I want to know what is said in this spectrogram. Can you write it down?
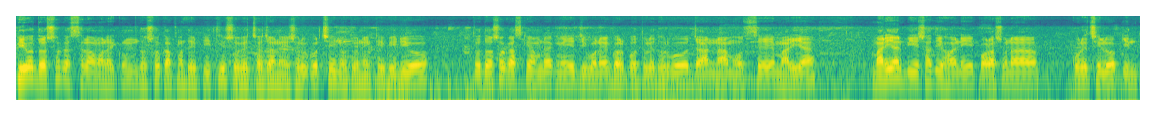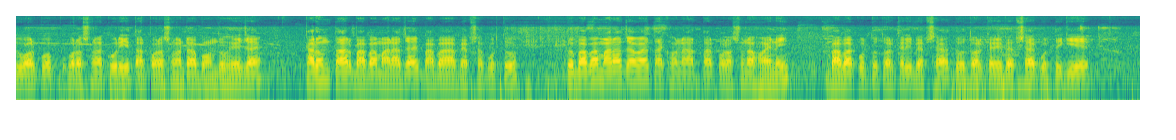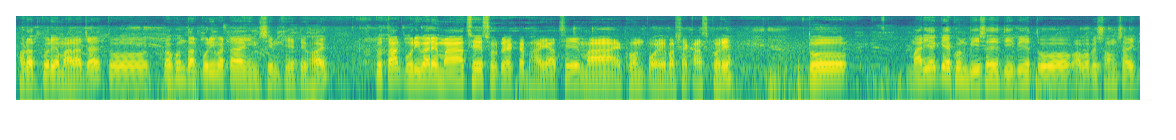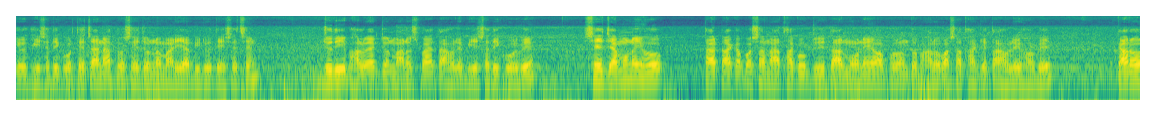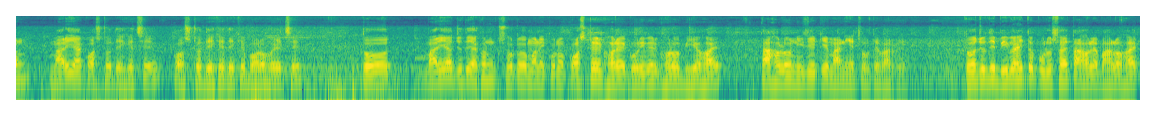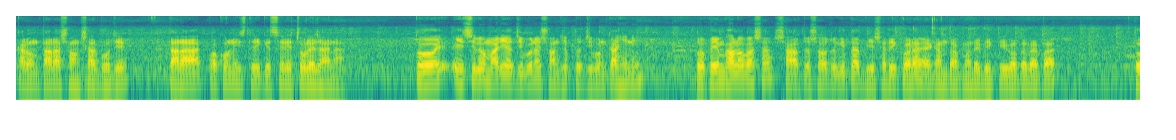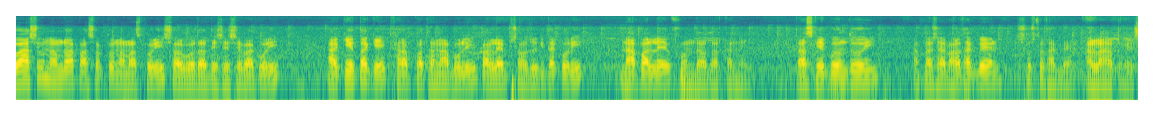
প্রিয় দর্শক, আসসালামু আলাইকুম। দর্শক, আপনাদের প্রীতি শুভেচ্ছা জানিয়ে শুরু করছি নতুন একটি ভিডিও। তো দর্শক, আজকে আমরা এক মেয়ের জীবনের গল্প তুলে ধরব। যার নাম হচ্ছে মারিয়া। মারিয়ার বিয়ে শাদী হয়নি, পড়াশোনা করেছিল, কিন্তু অল্প পড়াশোনা করে তার পড়াশোনাটা বন্ধ হয়ে যায়। কারণ তার বাবা মারা যায়, বাবা ব্যবসা করতো। তো বাবা মারা যাওয়ায় তখন আর তার পড়াশোনা হয়নি। বাবা করতো তরকারি ব্যবসা। তো তরকারি ব্যবসা করতে গিয়ে হঠাৎ করে মারা যায়, তো তখন তার পরিবারটা হিমশিম খেতে হয়। তো তার পরিবারে মা আছে, ছোট একটা ভাই আছে, মা এখন পরের বাসায় কাজ করে। তো মারিয়াকে এখন বিয়ে শাদী দিবে, তো অভাবে সংসারে কেউ বিয়ে শাদী করতে চায় না, তো সেই জন্য মারিয়া ভিডিওতে এসেছেন। যদি ভালো একজন মানুষ পায়, তাহলে বিয়ে শাদী করবে। সে যেমনই হোক, তার টাকা পয়সা না থাকুক, যদি তার মনে অফুরন্ত ভালোবাসা থাকে, তাহলেই হবে। কারণ মারিয়া কষ্ট দেখেছে, কষ্ট দেখে দেখে বড় হয়েছে। তো মারিয়া যদি এখন ছোট মানে কোনো কষ্টের ঘরে, গরিবের ঘরও বিয়ে হয়, তাহলেও নিজেকে মানিয়ে চলতে পারবে। তো যদি বিবাহিত পুরুষ হয়, তাহলে ভালো হয়, কারণ তারা সংসার বোঝে, তারা কখনো স্ত্রীকে ছেড়ে চলে যায় না। তো এই ছিল মারিয়া জীবনের সংক্ষিপ্ত জীবন কাহিনী। তো প্রেম ভালোবাসা, সাহায্য সহযোগিতা, বিয়ে শাদী করা, একান্ত আপনাদের ব্যক্তিগত ব্যাপার। তো আসুন আমরা পাঁচক্ত নামাজ পড়ি, সর্বদা দেশে সেবা করি। আর কেউ তাকে খারাপ কথা না বলি, পারলে সহযোগিতা করি, না পারলে ফোন দেওয়া দরকার নেই। তো আজকে পর্যন্তই। আপনার সাথে ভালো থাকবেন, সুস্থ থাকবেন। আল্লাহ হাফেজ।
